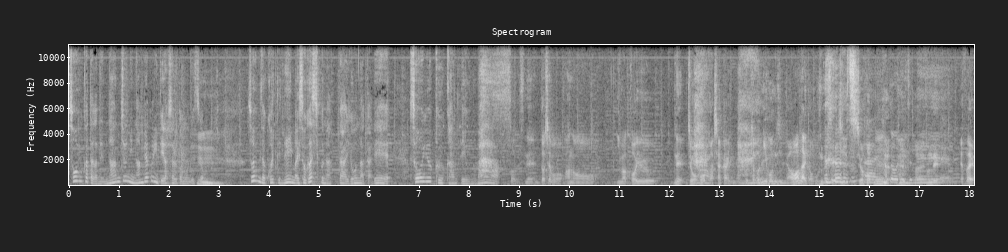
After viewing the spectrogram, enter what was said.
そういう方がね何十人何百人っていらっしゃると思うんですよ。うんそういう意味ではこうやってね今忙しくなった世の中でそういう空間っていうのはそうですねどうしてもあの今こういう、ね、情報はい。化社会になって、はい。ちょっと日本人に合わないと思うんですよ、事実上。はい。うん。そうですね、はい。ほんでやっぱり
